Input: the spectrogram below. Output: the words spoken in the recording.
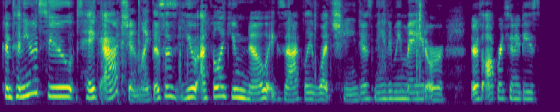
continue to take action. Like this is you, I feel like you know exactly what changes need to be made or there's opportunities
